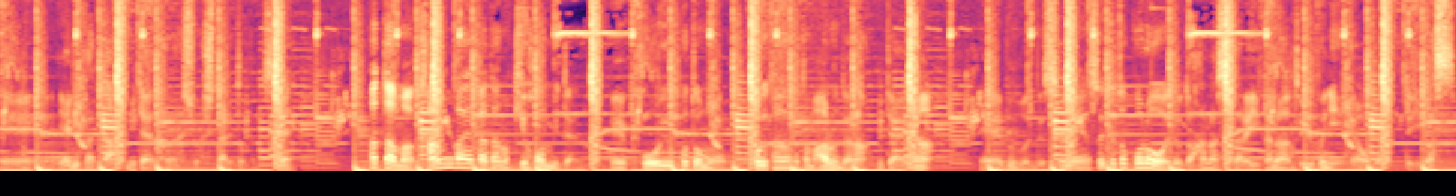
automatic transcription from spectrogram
えー、やり方みたいな話をしたりとかですね。あとはまあ考え方の基本みたいな、えー、こういうこともこういう考え方もあるんだなみたいな、え、部分ですよね。そういったところをちょっと話せたらいいかなというふうに思っています。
